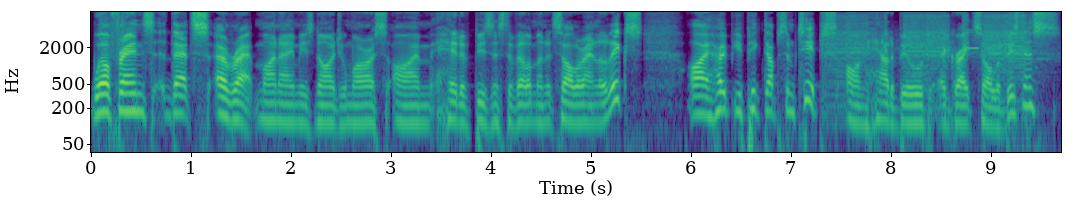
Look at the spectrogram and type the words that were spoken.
Well, friends, that's a wrap. My name is Nigel Morris. I'm Head of Business Development at Solar Analytics. I hope you picked up some tips on how to build a great solar business,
